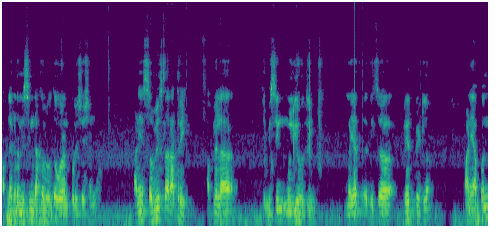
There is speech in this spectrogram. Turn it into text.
आपल्याकडं मिसिंग दाखल होतं वरण पोलीस स्टेशनला. आणि सव्वीसला रात्री आपल्याला जी मिसिंग मुलगी होती मयत तिचं प्रेत भेटलं. आणि आपण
